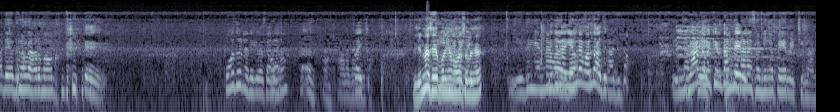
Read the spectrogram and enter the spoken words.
அதே அதனால வேற மாவு கொண்டு போதும்னு நினைக்கிறேன் சார். இது என்ன செய்ய போறீங்க? முதல்ல சொல்லுங்க. இது என்ன இதுல என்ன வருதோ அது. அதுதான். நாங்க வைக்கிறது தான் தானே சொன்னீங்க பேர் வச்சுக்கலாம்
